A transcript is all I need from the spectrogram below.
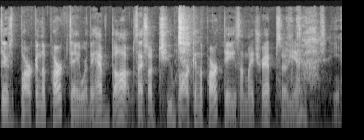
there's Bark in the Park Day where they have dogs. I saw two Bark in the Park days on my trip, so yeah. God, yeah.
